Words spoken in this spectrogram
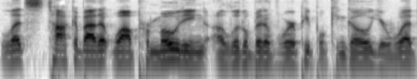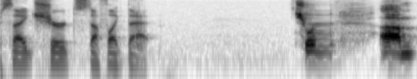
Let's talk about it while promoting a little bit of where people can go, your website, shirts, stuff like that. Sure. Um,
